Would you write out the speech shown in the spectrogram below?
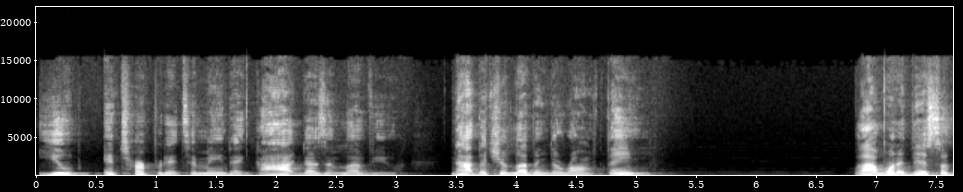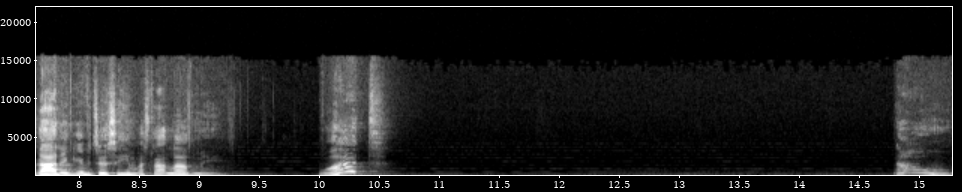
you interpret it to mean that God doesn't love you, not that you're loving the wrong thing. Well, I wanted this, so God didn't give it to me, so he must not love me. What? No.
